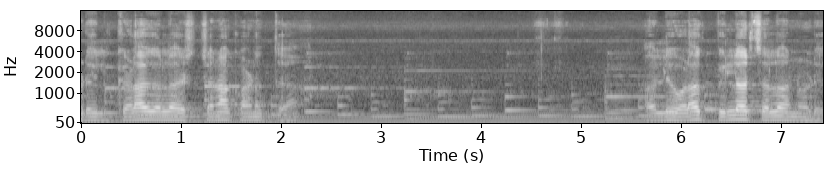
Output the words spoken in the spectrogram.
ನೋಡಿ, ಇಲ್ಲಿ ಕೆಳಗೆಲ್ಲ ಎಷ್ಟು ಚೆನ್ನಾಗಿ ಕಾಣುತ್ತೆ. ಅಲ್ಲಿ ಒಳಗೆ ಪಿಲ್ಲರ್ಸ್ ಎಲ್ಲ ನೋಡಿ.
